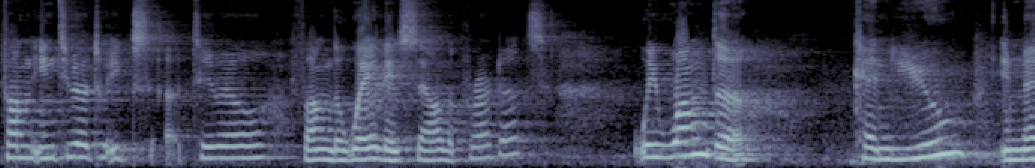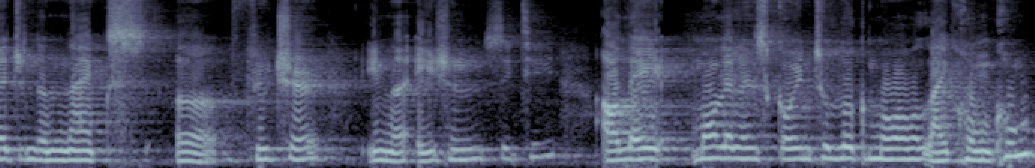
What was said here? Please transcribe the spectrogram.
from interior to exterior, from the way they sell the products, we wonder, can you imagine the next uh, future in an Asian city? Are they more or less going to look more like Hong Kong?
